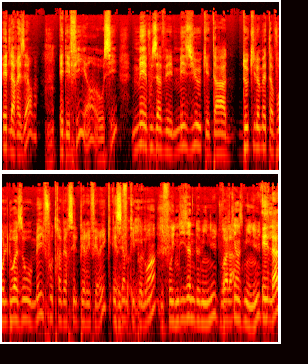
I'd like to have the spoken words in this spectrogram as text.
et de la réserve mmh. et des filles hein, aussi. Mais vous avez Mézieux qui est à 2 km à vol d'oiseau, mais il faut traverser le périphérique et c'est un petit peu loin. Il faut une dizaine de minutes, voire 15 minutes. Et là,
